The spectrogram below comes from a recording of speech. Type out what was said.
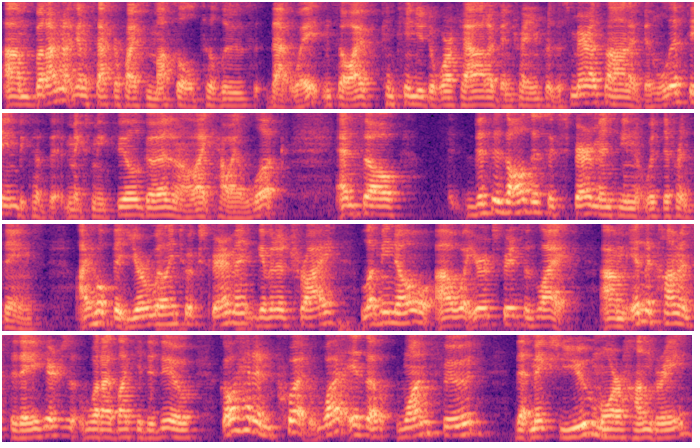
um, but I'm not going to sacrifice muscle to lose that weight. And so I've continued to work out. I've been training for this marathon. I've been lifting because it makes me feel good and I like how I look. And so this is all just experimenting with different things. I hope that you're willing to experiment, give it a try. Let me know uh, what your experience is like. Um, in the comments today, here's what I'd like you to do. Go ahead and put what is a one food that makes you more hungry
